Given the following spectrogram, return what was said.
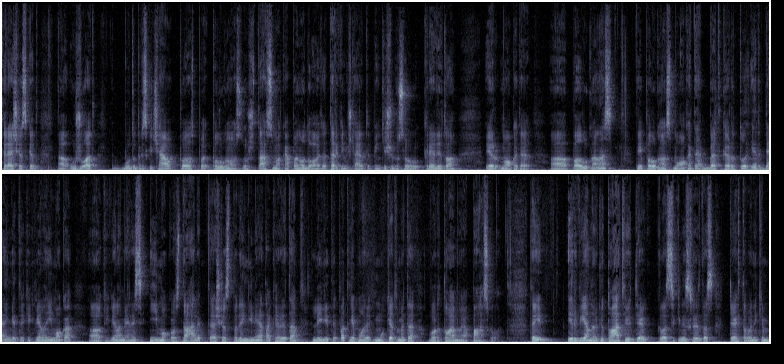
Tai reiškia, kad uh, užuot būtų priskaičiavus palūkanos už tą sumą, ką panaudojate, tarkim, išleidote 500 eurų kredito ir mokate uh, palūkanas, tai palūkanas mokate, bet kartu ir dengiate kiekvieną įmoką, kiekvieną mėnesį įmokos dalį, tai reiškia, padenginėje tą kreditą lygiai taip pat, kaip mokėtumėte vartojamąją paskolą. Tai ir vienu ir kitu atveju tiek klasikinis kreditas, tiek, ta vadinkim,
